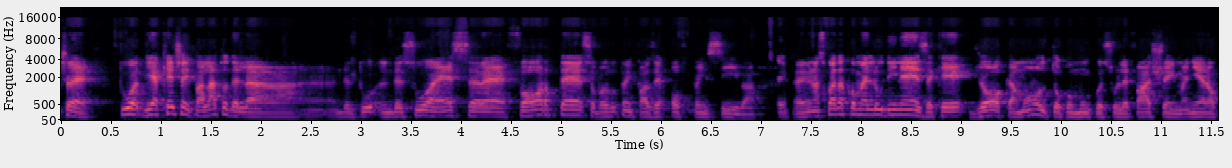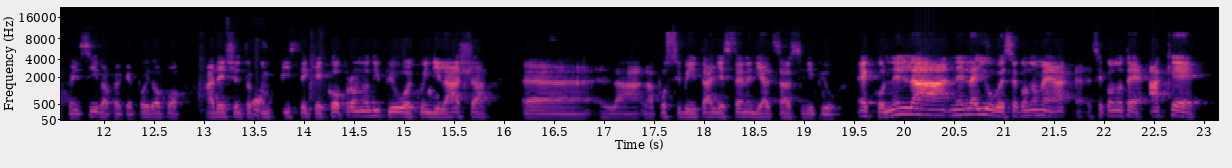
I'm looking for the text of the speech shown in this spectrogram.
cioè, tu di a che ci hai parlato della, del, tuo, del, suo essere forte, soprattutto in fase offensiva. Sì. È una squadra come l'Udinese che gioca molto comunque sulle fasce in maniera offensiva, perché poi dopo ha dei centrocampisti che coprono di più e quindi lascia eh, la, la, possibilità agli esterni di alzarsi di più. Ecco, nella, nella Juve, secondo me, eh, secondo te, a che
